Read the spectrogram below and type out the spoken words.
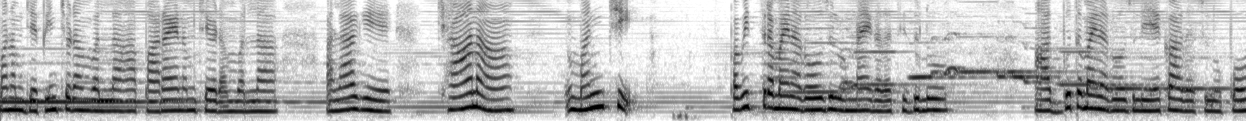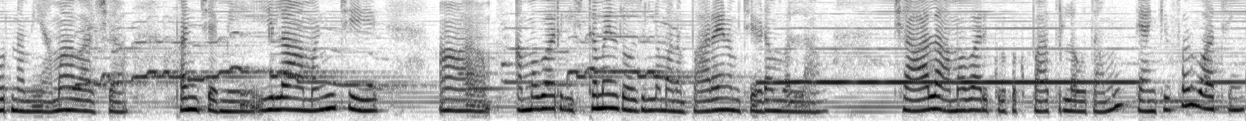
మనం జపించడం వల్ల పారాయణం చేయడం వల్ల అలాగే చాలా మంచి పవిత్రమైన రోజులు ఉన్నాయి కదా తిథులు. అద్భుతమైన రోజులు ఏకాదశులు పౌర్ణమి అమావాస్య పంచమి ఇలా మంచి అమ్మవారికి ఇష్టమైన రోజుల్లో మనం పారాయణం చేయడం వల్ల చాలా అమ్మవారి కృపకు పాత్రలు అవుతాము. థ్యాంక్ యూ ఫర్ వాచింగ్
